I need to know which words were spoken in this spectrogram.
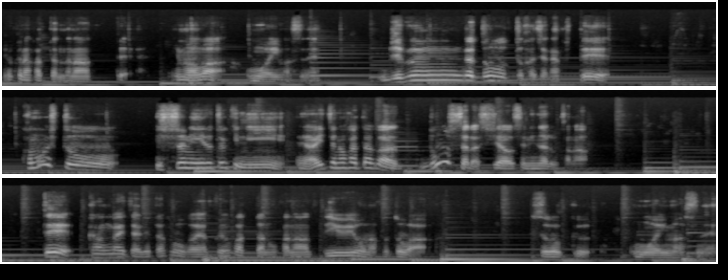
良くなかったんだなって今は思いますね。自分がどうとかじゃなくて、この人一緒にいるときに相手の方がどうしたら幸せになるかなって考えてあげた方がやっぱ良かったのかなっていうようなことはすごく思いますね。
